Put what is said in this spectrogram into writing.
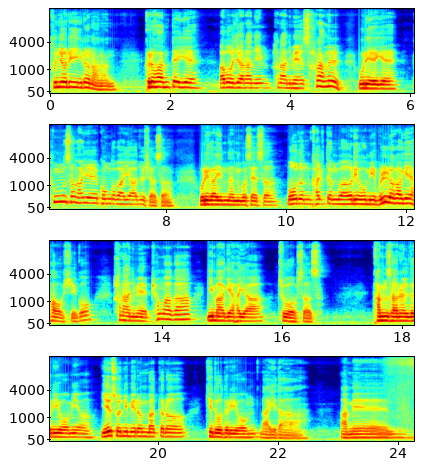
분열이 일어나는 그러한 때에 아버지 하나님, 하나님의 사랑을 우리에게 풍성하게 공급하여 주셔서 우리가 있는 곳에서 모든 갈등과 어려움이 물러가게 하옵시고 하나님의 평화가 임하게 하여 주옵소서. 감사를 드리오며 예수님 이름 받들어 기도드리옵나이다. 아멘.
